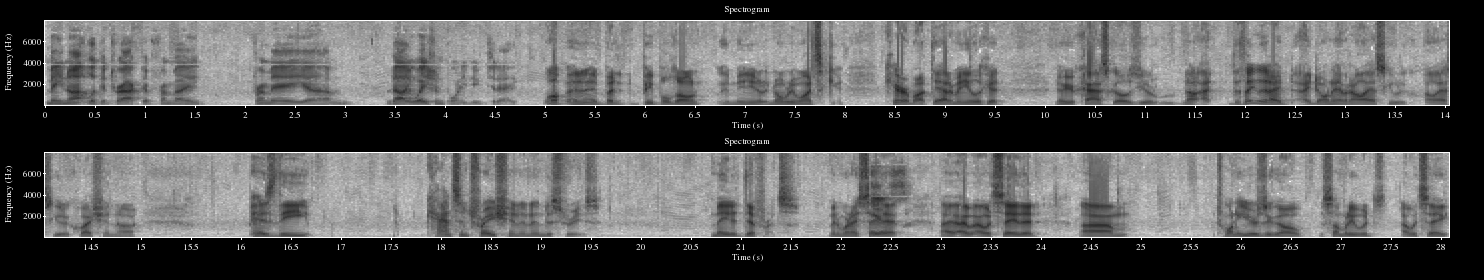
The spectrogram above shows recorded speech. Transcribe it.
may not look attractive from a from a um, valuation point of view today. Well, but people don't. I mean, nobody wants to care about that. I mean, you look at you know your Costco's. Your now I, the thing that I, I don't have, and I'll ask you. I'll ask you the question. Uh, has the concentration in industries made a difference? I mean, when I say Yes. that, I, I, would say that um, 20 years ago, somebody would I would say,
